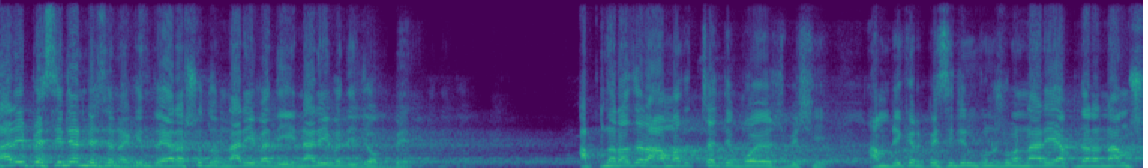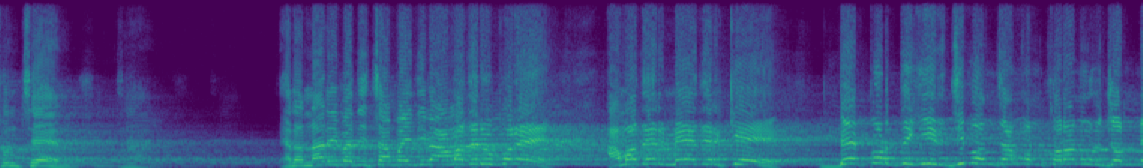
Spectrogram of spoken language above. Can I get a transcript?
নারী প্রেসিডেন্ট হয়েছে না, কিন্তু এরা শুধু নারীবাদী নারীবাদী জগবে আপনারা যারা আমাদের চাইতে বয়স বেশি, আমেরিকার প্রেসিডেন্ট কোন সময় নারী, আপনারা নাম শুনছেন? এরা নারীবাদী চাপাই দিবে আমাদের উপরে। আমাদের মেয়েদেরকে বেপরদিগির জীবন যাপন করানোর জন্য,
